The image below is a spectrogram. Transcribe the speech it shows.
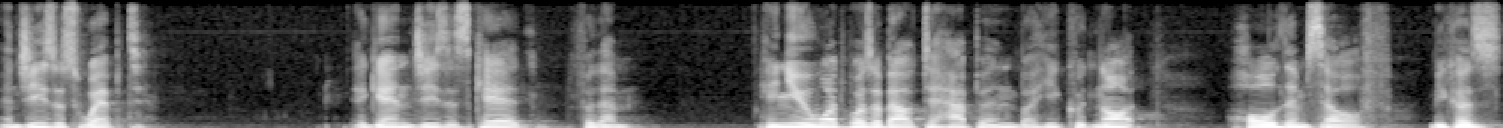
And Jesus wept. Again, Jesus cared for them. He knew what was about to happen, but he could not hold himself because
